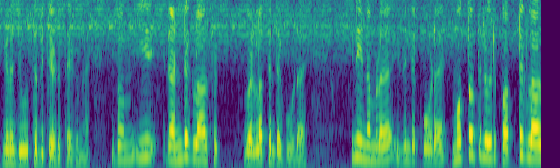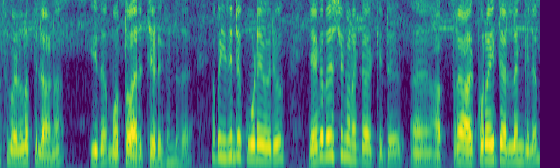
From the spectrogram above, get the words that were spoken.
ഇങ്ങനെ ജ്യൂസ് അടിച്ചെടുത്തേക്കുന്നത്. ഇപ്പം ഈ രണ്ട് ഗ്ലാസ് വെള്ളത്തിന്റെ കൂടെ ഇനി നമ്മൾ ഇതിന്റെ കൂടെ മൊത്തത്തിൽ ഒരു പത്ത് ഗ്ലാസ് വെള്ളത്തിലാണ് ഇത് മൊത്തം അരച്ചെടുക്കേണ്ടത്. അപ്പോൾ ഇതിന്റെ കൂടെ ഒരു ഏകദേശം കണക്കാക്കിയിട്ട് അത്ര ആക്കുറേറ്റ് അല്ലെങ്കിലും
